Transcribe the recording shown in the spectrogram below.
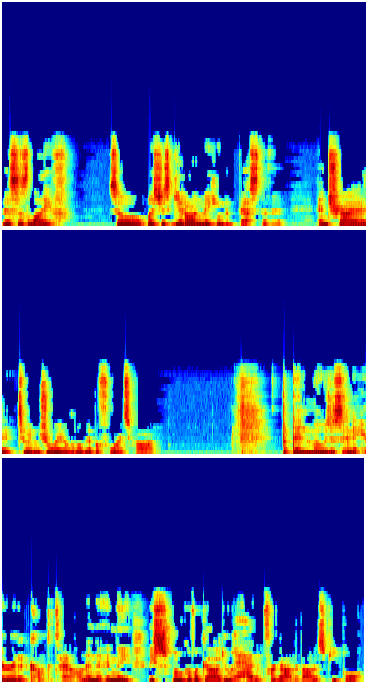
This is life. So let's just get on making the best of it and try to enjoy it a little bit before it's gone. But then Moses and Aaron had come to town and, and they, they spoke of a God who hadn't forgotten about his people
